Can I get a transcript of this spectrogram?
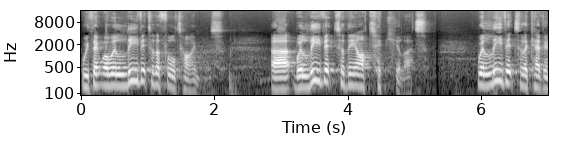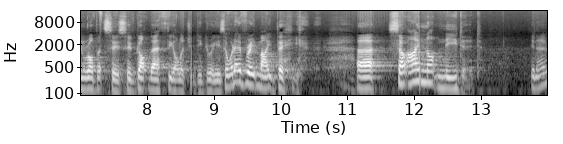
We think, well, we'll leave it to the full timers. Uh, we'll leave it to the articulate. We'll leave it to the Kevin Robertses who've got their theology degrees or whatever it might be. Uh, so I'm not needed, you know?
